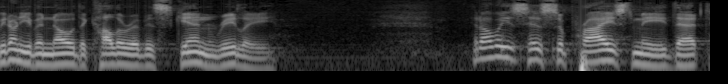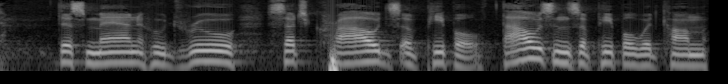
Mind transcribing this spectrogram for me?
We don't even know the color of his skin, really. It always has surprised me that this man who drew such crowds of people, thousands of people would come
